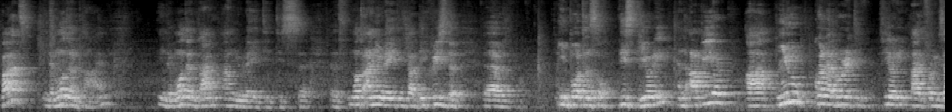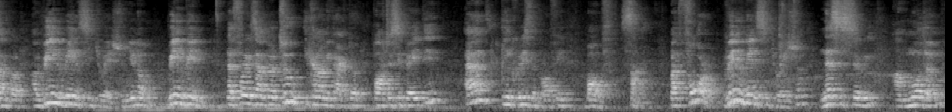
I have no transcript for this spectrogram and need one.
But in the modern time, in the modern time, annulated is uh, uh, not annulated, but decreased the Um, importance of this theory and appeared a new collaborative theory, like for example, a win-win situation. You know, win-win. That, for example, two economic actors participated and increased the profit both sides. But for win-win situation, necessary a modern,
